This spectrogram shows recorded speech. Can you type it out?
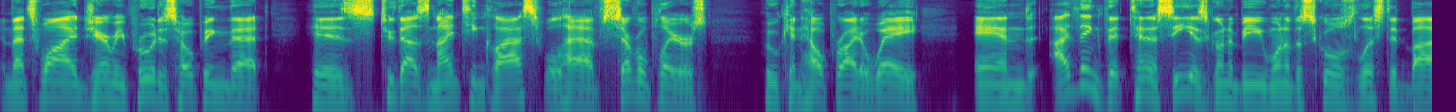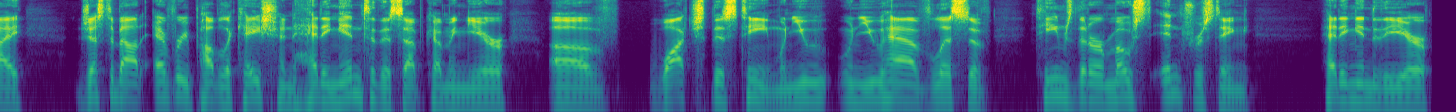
And that's why Jeremy Pruitt is hoping that his 2019 class will have several players who can help right away. And I think that Tennessee is going to be one of the schools listed by just about every publication heading into this upcoming year of watch this team. When you when you have lists of teams that are most interesting heading into the year,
